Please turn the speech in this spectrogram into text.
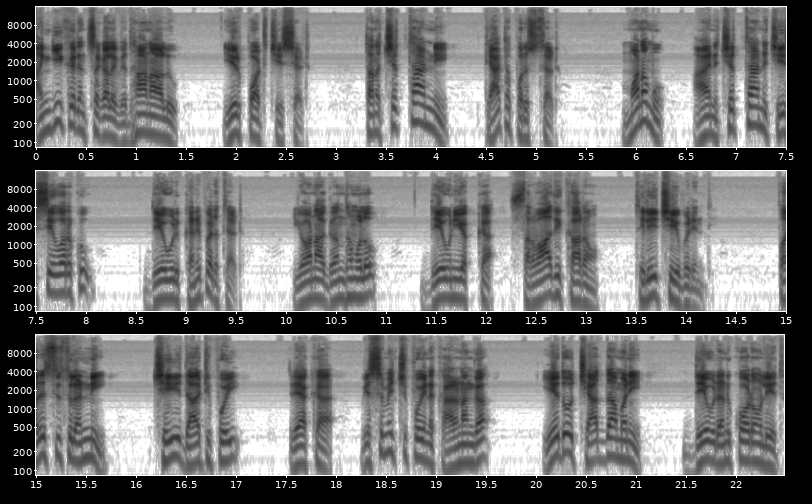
అంగీకరించగల విధానాలు ఏర్పాటు చేశాడు. తన చిత్తాన్ని తేటపరుస్తాడు. మనము ఆయన చిత్తాన్ని చేసే వరకు దేవుడు కనిపెడతాడు. యోనా గ్రంథములో దేవుని యొక్క సర్వాధికారం తెలియచేయబడింది. పరిస్థితులన్నీ చేయి దాటిపోయి లేక విషమిచ్చిపోయిన కారణంగా ఏదో చేద్దామని దేవుడు అనుకోవడం లేదు.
